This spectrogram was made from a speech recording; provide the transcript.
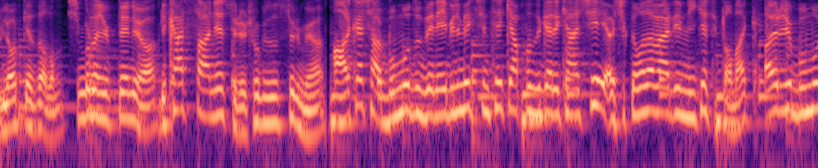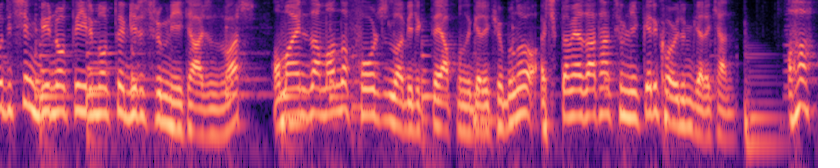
blok yazalım. Şimdi burada yükleniyor. Birkaç saniye sürüyor. Çok uzun sürmüyor. Arkadaşlar bu modu deneyebilmek için tek yapmanız gereken şey açıklamada verdiğim linke tıklamak. Ayrıca bu mod için 1.20.1 sürümüne ihtiyacınız var. Ama aynı zamanda Forge'la birlikte yapmanız gerekiyor bunu. Açıklamaya zaten tüm linkleri koydum gereken. Aha!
